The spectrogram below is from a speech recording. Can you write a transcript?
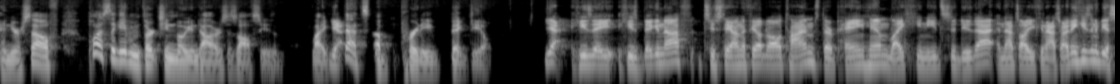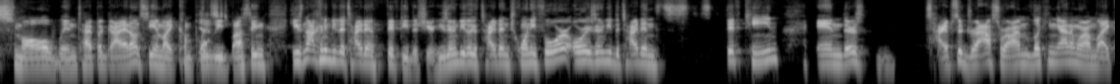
and yourself. Plus, they gave him $13 million this offseason. Like, yeah. that's a pretty big deal. Yeah, he's a he's big enough to stay on the field at all times. They're paying him like he needs to do that, and that's all you can ask. So I think he's going to be a small win type of guy. I don't see him like completely yes. busting. He's not going to be the tight end 50 this year. He's going to be the tight end 24 or he's going to be the tight end 15. And there's types of drafts where I'm looking at him where I'm like,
